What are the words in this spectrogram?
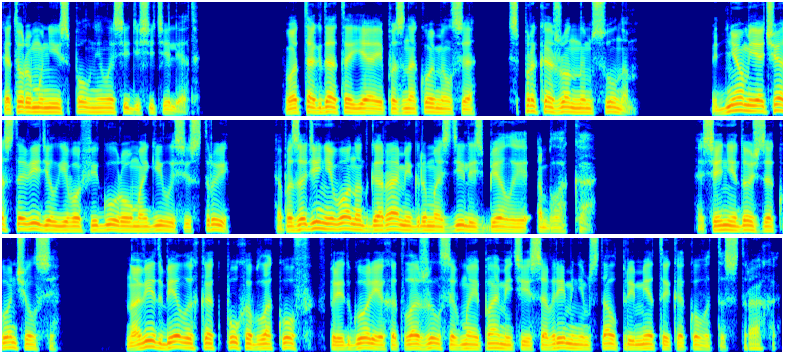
которому не исполнилось и десяти лет. Вот тогда-то я и познакомился с прокаженным Суном. Днем я часто видел его фигуру у могилы сестры, а позади него над горами громоздились белые облака. Осенний дождь закончился, но вид белых, как пух облаков, в предгорьях отложился в моей памяти и со временем стал приметой какого-то страха.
